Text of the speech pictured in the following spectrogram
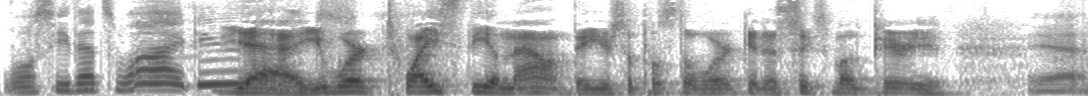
Well, see, that's why, dude. yeah, Like, you work twice the amount that you're supposed to work in a six month period. Yeah,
